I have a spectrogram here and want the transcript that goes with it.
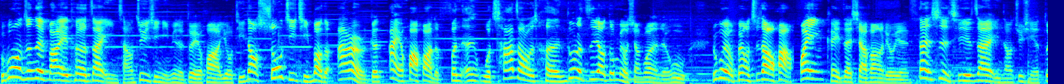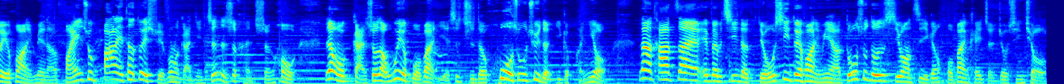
不过针对巴雷特在隐藏剧情里面的对话，有提到收集情报的阿尔跟爱画画的芬恩，我查找了很多的资料都没有相关的人物。如果有朋友知道的话，欢迎可以在下方的留言。但是其实，在隐藏剧情的对话里面呢，反映出巴雷特对雪崩的感情真的是很深厚，让我感受到为伙伴也是值得豁出去的一个朋友。那他在 FF 七的游戏对话里面啊，多数都是希望自己跟伙伴可以拯救星球。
